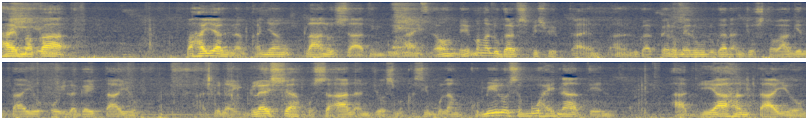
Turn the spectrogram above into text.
ay maka pahayag ng kanyang plano sa ating buhay. No? May mga lugar specific tayo, ano, lugar, pero mayroong lugar ang Diyos tawagin tayo o ilagay tayo. At yun ay iglesia kung saan ang Diyos makasimulang kumilo sa buhay natin at giyahan tayo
